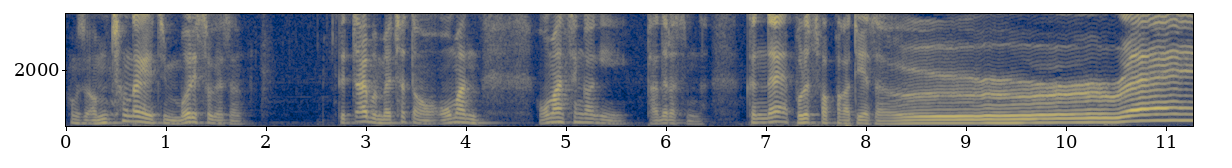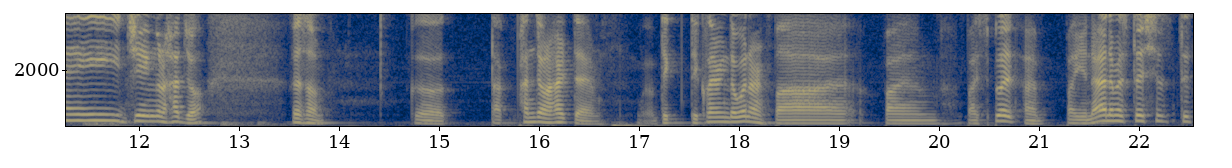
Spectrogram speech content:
그러면서 엄청나게 지금 머릿속에서 그 짧은 몇초 동안 오만 오만 생각이 다 들었습니다. 근데 브루스 파파가 뒤에서 레이징을 하죠. 그래서 그 딱 판정을 할 때 declaring the winner by by by split uh, by unanimous deci-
